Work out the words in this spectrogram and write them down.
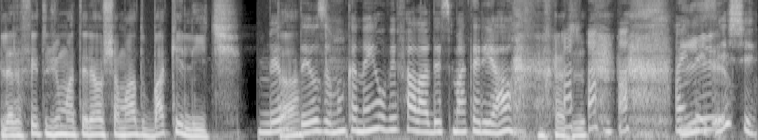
Ele era feito de um material chamado baquelite. Meu tá? Deus, eu nunca nem ouvi falar desse material. Ainda e existe?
